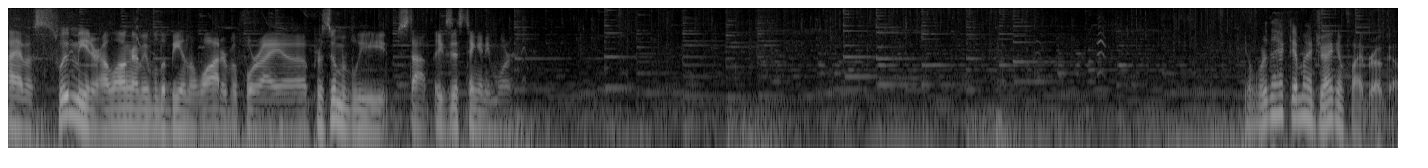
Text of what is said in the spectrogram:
I have a swim meter, how long I'm able to be in the water before I uh, presumably stop existing anymore. Yo, where the heck did my dragonfly bro go?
